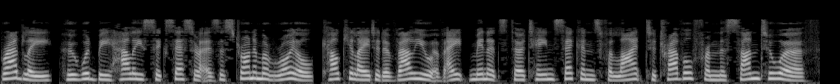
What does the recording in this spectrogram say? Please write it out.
Bradley, who would be Halley's successor as Astronomer Royal, calculated a value of 8 minutes 13 seconds for light to travel from the Sun to Earth.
